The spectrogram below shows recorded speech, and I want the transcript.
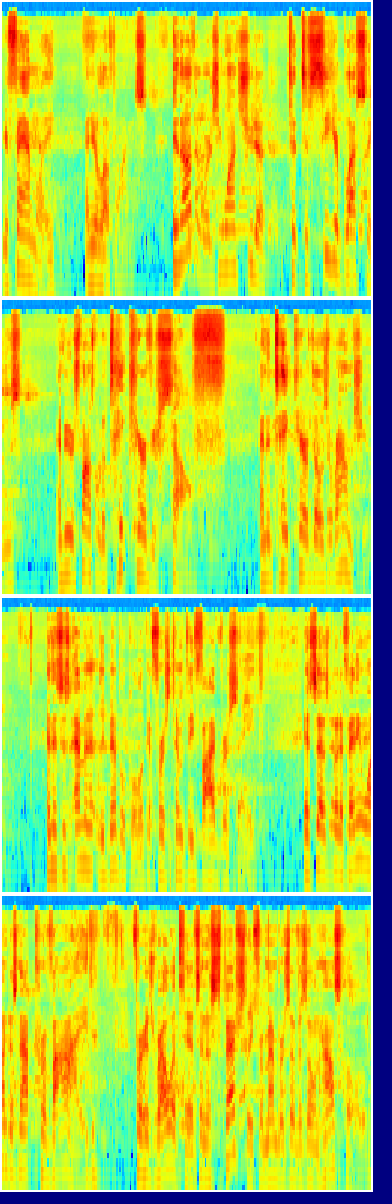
your family, and your loved ones. In other words, He wants you to, to, to see your blessings and be responsible to take care of yourself and to take care of those around you. And this is eminently biblical. Look at 1 Timothy 5, verse 8. It says, But if anyone does not provide for his relatives, and especially for members of his own household,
